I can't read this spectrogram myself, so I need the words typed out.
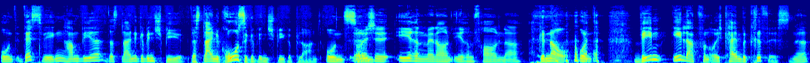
und deswegen haben wir das kleine Gewinnspiel, das kleine große Gewinnspiel geplant. Und ähm, Solche Ehrenmänner und Ehrenfrauen da. genau. Und wem ELAC von euch kein Begriff ist, ne?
